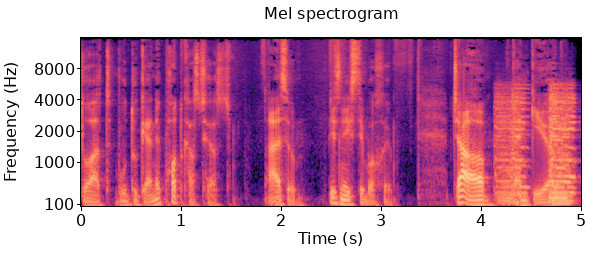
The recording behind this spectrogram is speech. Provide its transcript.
dort, wo du gerne Podcast hörst. Also, bis nächste Woche. Ciao, dein Georg.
